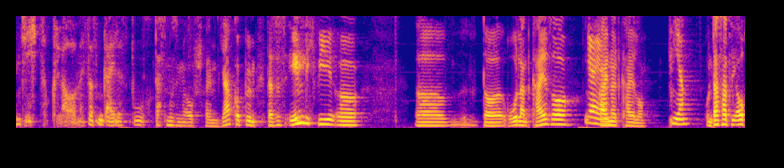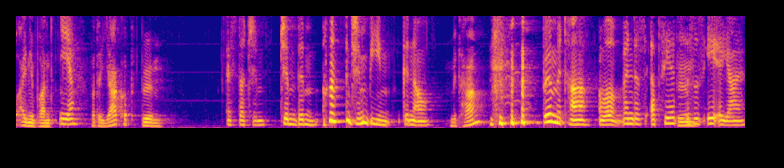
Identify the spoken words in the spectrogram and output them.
Nicht zu glauben, ist das ein geiles Buch. das muss ich mir aufschreiben. Jakob Böhm. Das ist ähnlich wie äh, äh, der Roland Kaiser, Ja, ja. Reinhold Keiler. Ja, Und das hat sich auch eingebrannt. ja, Warte, Jakob Böhm. ist der Jim. Jim Bim. Jim Beam, genau. Mit H? Böhm mit H. Aber wenn du es erzählst, ist es eh egal.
